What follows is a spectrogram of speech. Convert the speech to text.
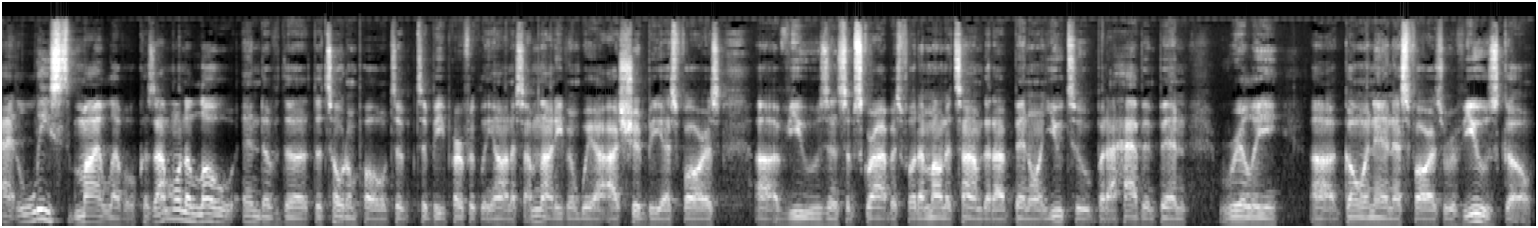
at least my level because I'm on the low end of the, the totem pole, to, to be perfectly honest. I'm not even where I should be as far as uh, views and subscribers for the amount of time that I've been on YouTube, but I haven't been really uh, going in as far as reviews go.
